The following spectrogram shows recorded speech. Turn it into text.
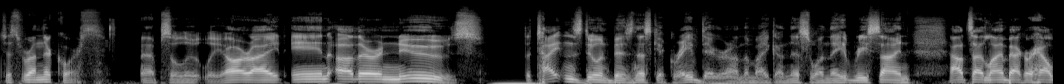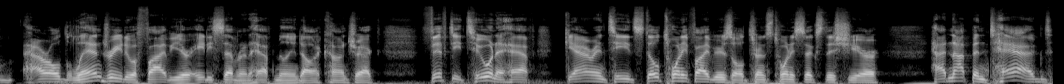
just run their course. Absolutely. All right. In other news, the Titans doing business. Get Gravedigger on the mic on this one. They re-signed outside linebacker Harold Landry to a and a half million dollar contract, fifty-two and a half guaranteed. Still twenty-five years old. Turns twenty-six this year. Had not been tagged,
